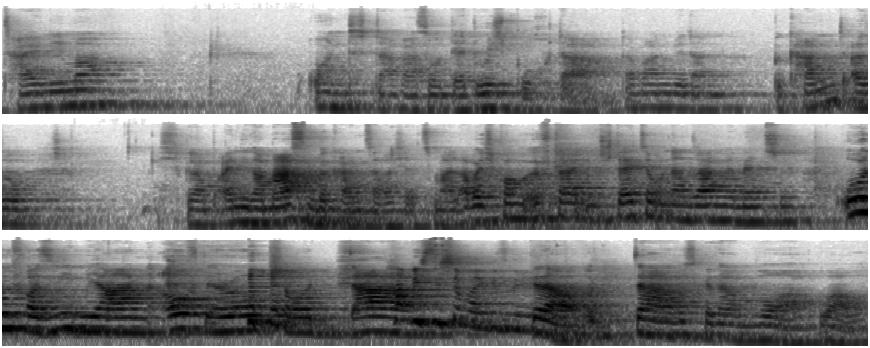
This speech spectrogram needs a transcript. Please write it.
Teilnehmer. Und da war so der Durchbruch da. Da waren wir dann bekannt. Also ich glaube einigermaßen bekannt, sage ich jetzt mal. Aber ich komme öfter in Städte und dann sagen mir Menschen, und vor sieben Jahren auf der Roadshow, da... habe ich sie schon mal gesehen. Genau, und da habe ich gedacht, boah, wow.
